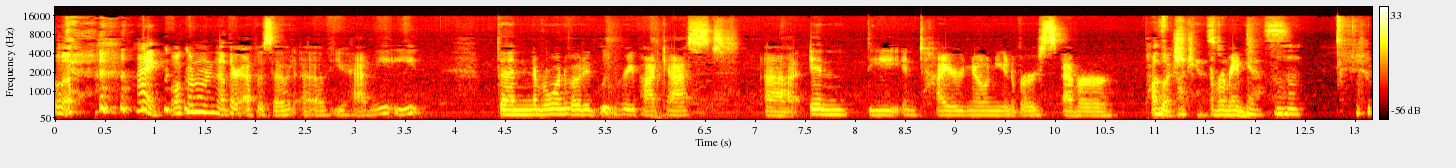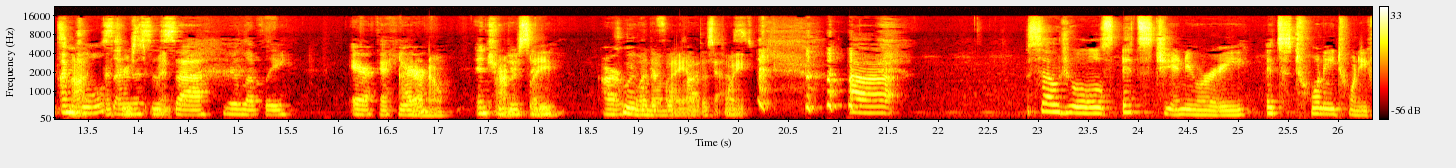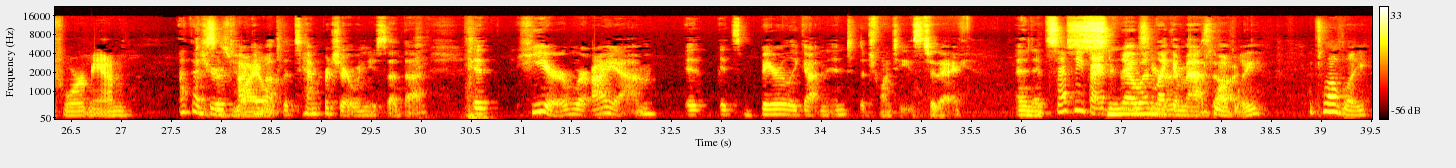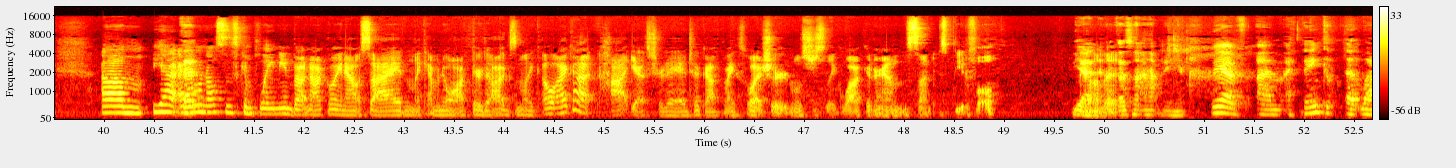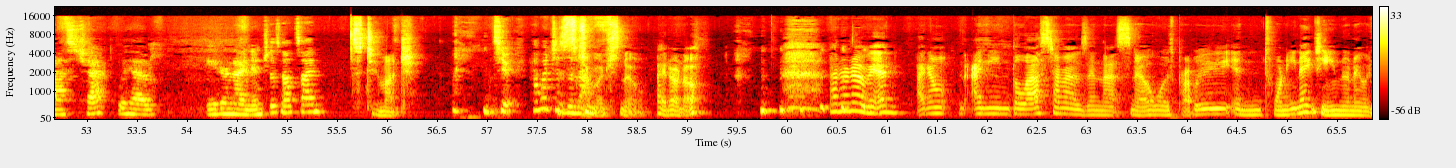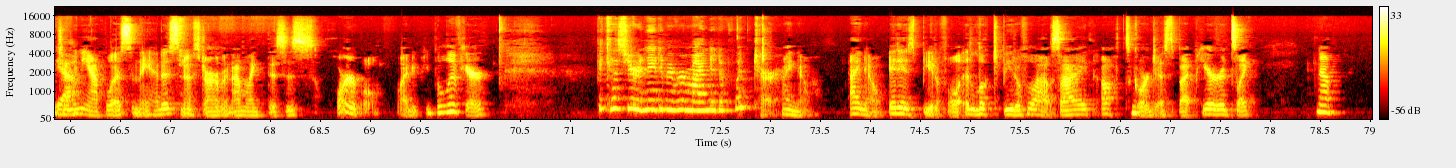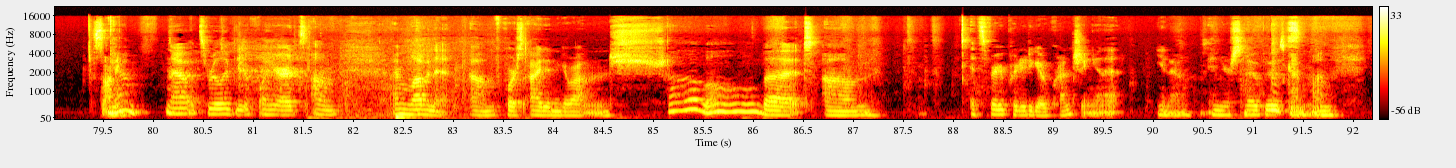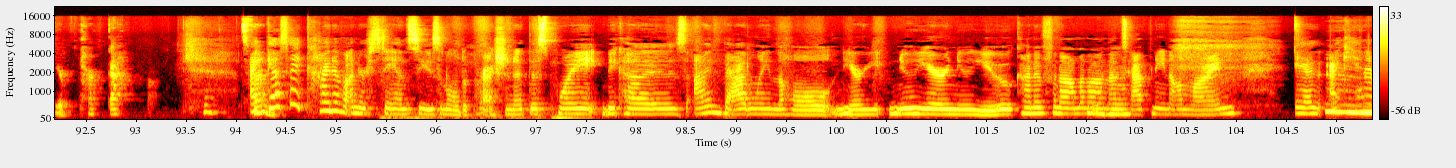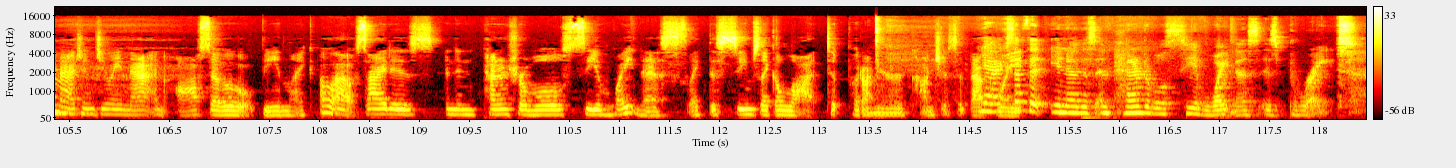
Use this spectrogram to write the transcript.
Hello. Hi. Welcome to another episode of You Had Me Eat, the number one voted gluten free podcast uh, in the entire known universe ever published, ever made. Yes. Mhm. I'm Jules, and this statement. is uh, your lovely Erica here. I don't know. Introducing honestly. our Who wonderful am I podcast. at this point? Uh, so, Jules, it's January. It's 2024, man. I thought this you were talking wild. about the temperature when you said that. It here where I am, it it's barely gotten into the 20s today, and It's it's, 75 degrees snowing like a mad It's dog. lovely. It's lovely. Um, yeah, That- everyone else is complaining about not going outside and like having to walk their dogs. I'm like, oh, I got hot yesterday. I took off my sweatshirt and was just like walking around the sun. is beautiful. Yeah, no, that's not happening here. We have, um, I think at last check, we have eight or nine inches outside. It's too much. How much is It's enough? too much snow. I don't know. I don't know, man. I don't. I mean, the last time I was in that snow was probably in 2019 when I went Yeah. to Minneapolis and they had a snowstorm, and I'm like, this is horrible. Why do people live here? Because you need to be reminded of winter. I know. I know. It is beautiful. It looked beautiful outside. Oh, it's gorgeous. But here it's like, no, sunny. Yeah, no, it's really beautiful here. It's um, I'm loving it. Um, of course, I didn't go out and shovel, but um, it's very pretty to go crunching in it. You know, in your snow boots, kind of fun. your parka. I guess I kind of understand seasonal depression at this point because I'm battling the whole near New Year, New You kind of phenomenon that's happening online. And I can't Mm. imagine doing that and also being like, oh, outside is an impenetrable sea of whiteness. Like, this seems like a lot to put on your conscience at that point. yeah, point. except that you know this impenetrable sea of whiteness is bright.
